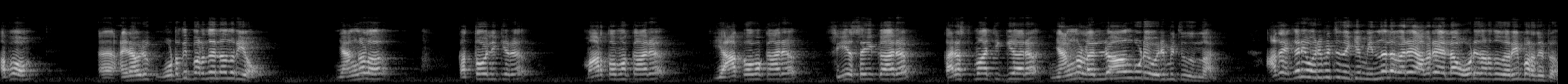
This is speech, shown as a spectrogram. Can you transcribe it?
അപ്പോൾ അതിനവർ കൂട്ടത്തിൽ പറഞ്ഞതെന്നറിയോ ഞങ്ങൾ കത്തോലിക്കര് മാർത്തോമക്കാര് യാക്കോവക്കാര് സി എസ് ഐക്കാര് കരസ്മാറ്റിക്കാര് ഞങ്ങളെല്ലാം കൂടി ഒരുമിച്ച് നിന്നാൽ. അതെങ്ങനെ ഒരുമിച്ച് നിൽക്കും? ഇന്നലെ വരെ അവരെ എല്ലാം ഓടി നടന്ന് തെറിയും പറഞ്ഞിട്ട്.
